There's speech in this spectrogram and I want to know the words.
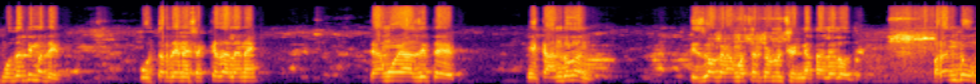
मुदतीमध्ये उत्तर देणे शक्य झालं नाही. त्यामुळे आज इथे एक आंदोलन तिसगाव ग्रामस्थांकडून छेडण्यात आलेलं होतं. परंतु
